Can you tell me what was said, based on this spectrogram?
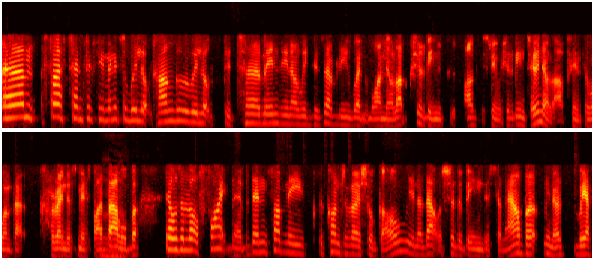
Um, first 10, 15 minutes, we looked hungry, we looked determined. You know, we deservedly went 1 0 up. Should have been, arguably, we should have been 2 0 up into one that horrendous miss by mm. Babel. But there was a lot of fight there. But then suddenly, the controversial goal, you know, that should have been disallowed. But, you know, we have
